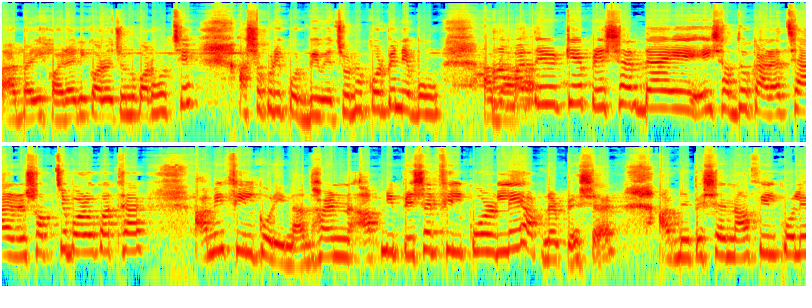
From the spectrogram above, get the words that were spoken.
বারবার এই হয়রানি করার জন্য করা হচ্ছে আশা করি কোর্ট বিবেচনা করবেন এবং আমাদেরকে প্রেশার দেয় এই সাধ্য কারাচ্ছে আর সবচেয়ে বড় কথা আমি ফিল করি না। ধরেন আপনি প্রেশার ফিল করলে আপনার প্রেশার আপনি প্রেশার না ফিল করলে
